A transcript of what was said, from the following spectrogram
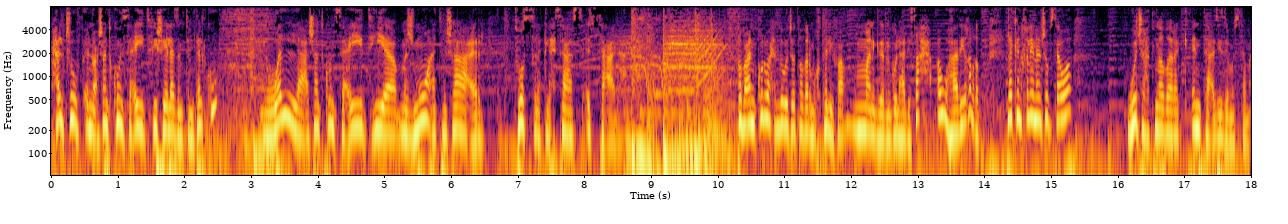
هل تشوف أنه عشان تكون سعيد في شيء لازم تمتلكه؟ ولا عشان تكون سعيد هي مجموعة مشاعر توصلك لإحساس السعادة؟ طبعا كل واحد له وجهة نظر مختلفة ما نقدر نقول هذه صح أو هذه غلط لكن خلينا نشوف سوا وجهة نظرك أنت عزيزي المستمع.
